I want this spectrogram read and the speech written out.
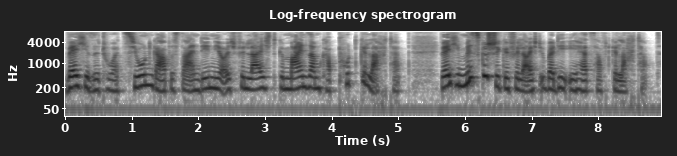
Welche Situationen gab es da, in denen ihr euch vielleicht gemeinsam kaputt gelacht habt? Welche Missgeschicke vielleicht, über die ihr herzhaft gelacht habt?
